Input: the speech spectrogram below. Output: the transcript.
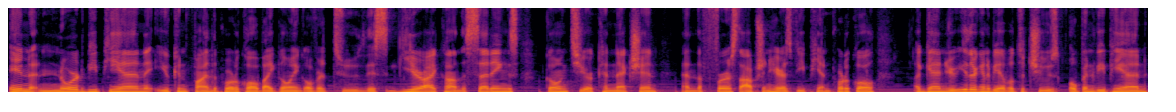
In NordVPN, you can find the protocol by going over to this gear icon, the settings, going to your connection, and the first option here is VPN protocol. Again, you're either going to be able to choose OpenVPN,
